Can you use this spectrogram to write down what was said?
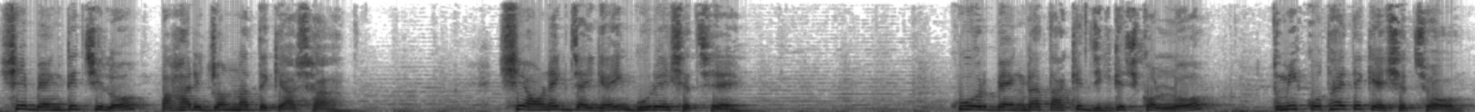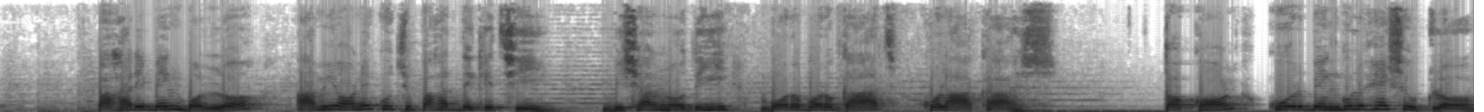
সে ব্যাঙটি ছিল পাহাড়ি জন্না থেকে আসা। সে অনেক জায়গায় ঘুরে এসেছে। কুয়োর ব্যাংরা তাকে জিজ্ঞেস করল, তুমি কোথায় থেকে এসেছ? পাহাড়ি ব্যাং বলল, আমি অনেক উঁচু পাহাড় দেখেছি। বিশাল নদী, বড় বড় গাছ, খোলা আকাশ। তখন কুয়োর ব্যাংগুলো হেসে উঠল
